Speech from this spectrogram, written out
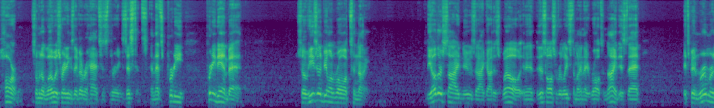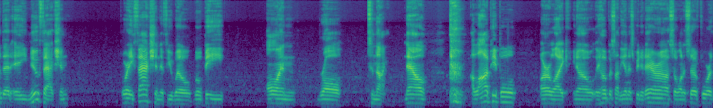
horrible. Some of the lowest ratings they've ever had since their existence. And that's pretty, pretty damn bad. So he's going to be on Raw tonight. The other side news that I got as well, and it, this also relates to Monday Night Raw tonight, is that it's been rumored that a new faction, or a faction, if you will, will be on Raw tonight. Now, a lot of people are like, you know, they hope it's not the Undisputed Era, so on and so forth.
